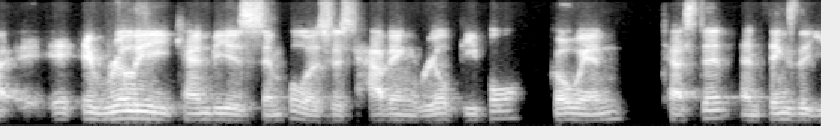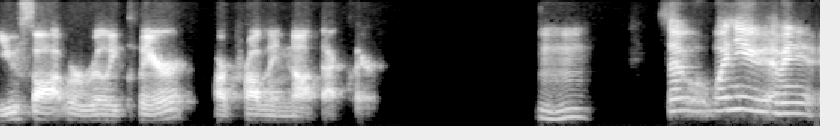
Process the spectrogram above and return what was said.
it, it really can be as simple as just having real people go in, test it, and things that you thought were really clear are probably not that clear. Mm-hmm. So when you, I mean,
